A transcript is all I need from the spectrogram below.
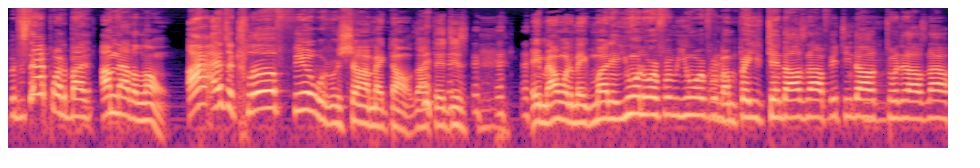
but the sad part about it, I'm not alone. I, as a club filled with Rushion McDonald's out there. Just, hey man, I want to make money. You want to work for me? You want to work for me? I'm gonna pay you ten dollars an hour, fifteen dollars, twenty dollars an hour,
